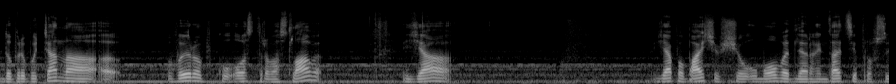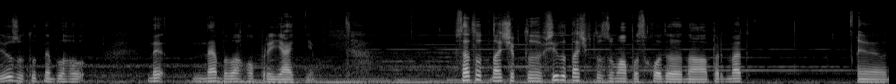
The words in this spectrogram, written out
До прибуття на е, виробку острова Слави я. Я побачив, що умови для організації профсоюзу тут неблаго... не... неблагоприятні. Все тут начебто, всі тут начебто з ума посходили на предмет е,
